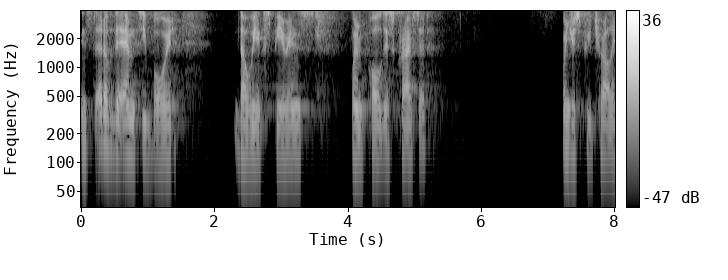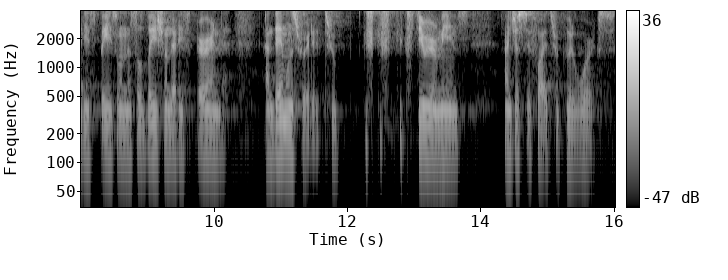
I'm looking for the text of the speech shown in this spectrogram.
Instead of the empty void that we experience when Paul describes it, when your spirituality is based on the salvation that is earned and demonstrated through exterior means and justified through good works.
